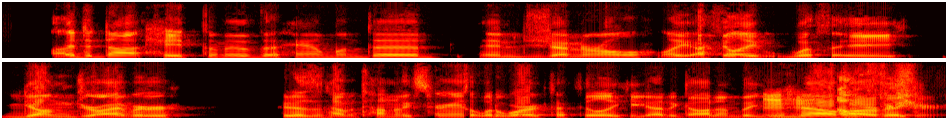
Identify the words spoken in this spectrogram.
I did not hate the move that Hamlin did in general. Like I feel like with a young driver who doesn't have a ton of experience, it would have worked. I feel like he got got him. But you Mhm. know, Oh, for sure.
